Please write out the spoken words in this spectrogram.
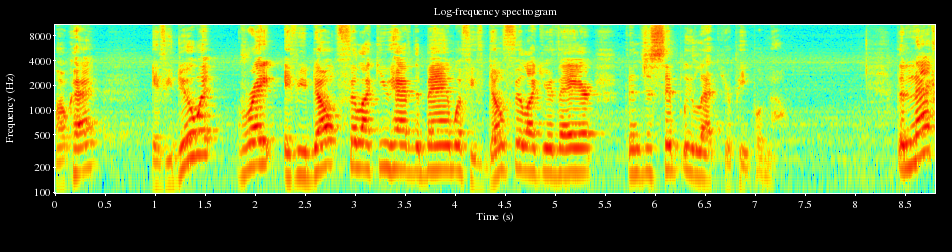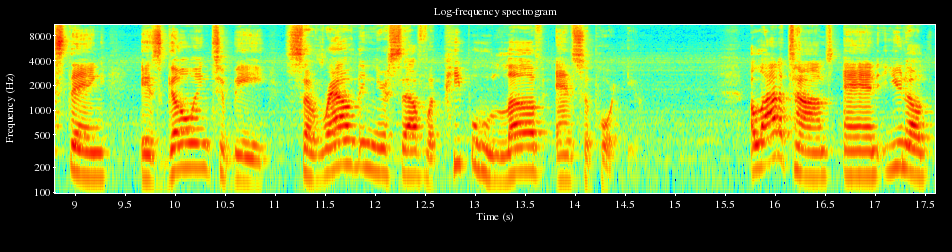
Okay? If you do it, great. If you don't feel like you have the bandwidth, if you don't feel like you're there, then just simply let your people know. The next thing is going to be surrounding yourself with people who love and support you. A lot of times, and you know,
